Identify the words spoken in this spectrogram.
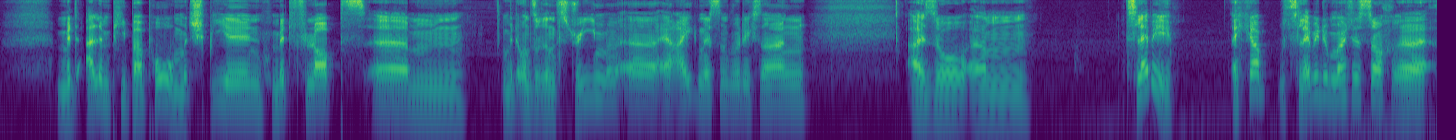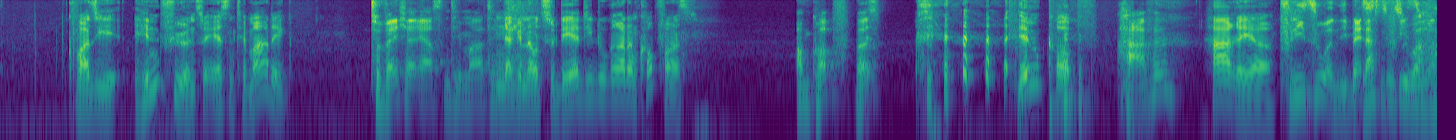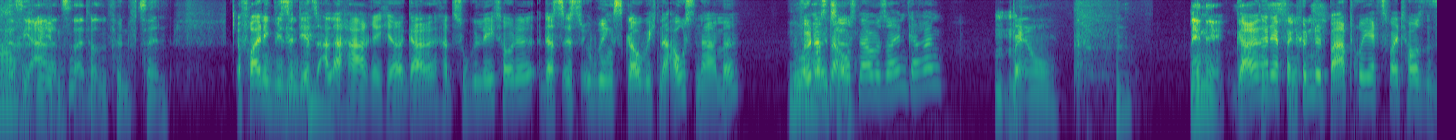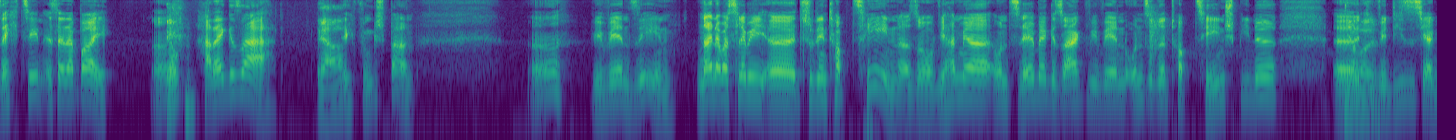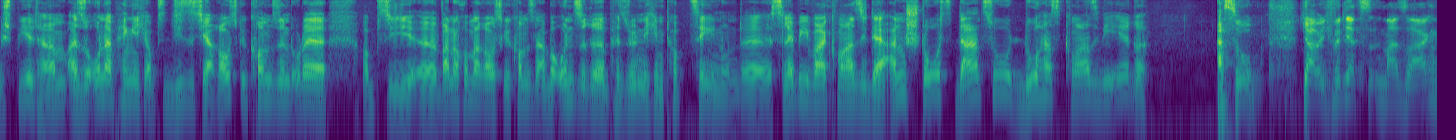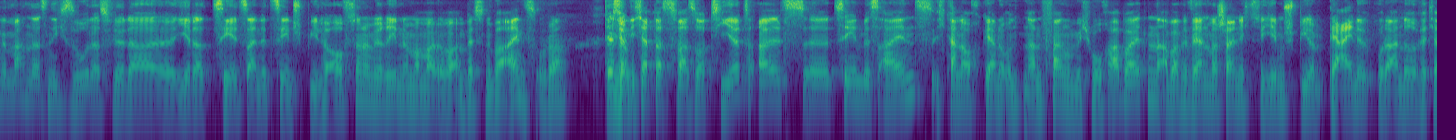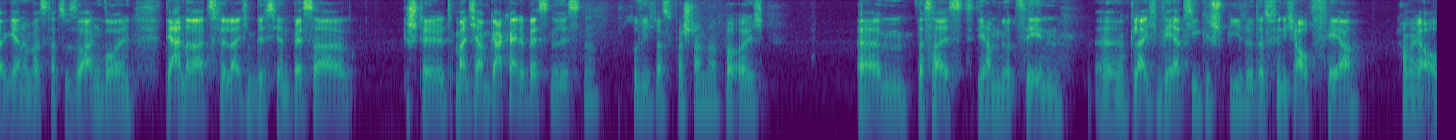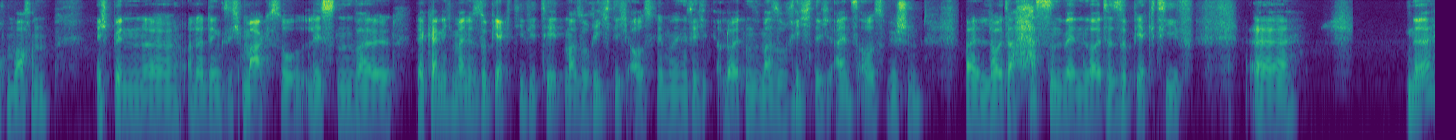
Mit allem Pipapo, mit Spielen, mit Flops, ähm, mit unseren Stream-Ereignissen, würde ich sagen. Also, ähm, Slabby. Ich glaube, Slabby, du möchtest doch äh, quasi hinführen zur ersten Thematik. Zu welcher ersten Thematik? Na, genau zu der, die du gerade im Kopf hast. Am Kopf? Was? Im Kopf. Haare? Haare, ja. Frisuren, die Lasst besten uns über Frisuren Haare des Jahres reden. 2015. Vor allen Dingen, wir sind jetzt alle haarig, ja. Garang hat zugelegt heute. Das ist übrigens, glaube ich, eine Ausnahme. Nur Wird das heute. eine Ausnahme sein, Garang? Bäh. Nee, nee. Garang hat ja Das verkündet, Barprojekt 2016 ist er dabei. Ja? Hat er gesagt. Ja. Ich bin gespannt. Ja, wir werden sehen. Nein, aber Slabby, äh, zu den Top 10. Also, wir haben ja uns selber gesagt, wir werden unsere Top 10 Spiele, äh, die wir dieses Jahr gespielt haben, also unabhängig, ob sie dieses Jahr rausgekommen sind oder ob sie äh, wann auch immer rausgekommen sind, aber unsere persönlichen Top 10. Und äh, Slabby war quasi der Anstoß dazu. Du hast quasi die Ehre. Ach so. Ja, aber ich würde jetzt mal sagen, wir machen das nicht so, dass wir da, äh, jeder zählt seine zehn Spiele auf, sondern wir reden immer mal über, am besten über eins, oder? Meine, ich habe das zwar sortiert als äh, 10 bis 1. Ich kann auch gerne unten anfangen und mich hocharbeiten, aber wir werden wahrscheinlich zu jedem Spiel, der eine oder andere wird ja gerne was dazu sagen wollen. Der andere hat es vielleicht ein bisschen besser gestellt. Manche haben gar keine besten Listen, so wie ich das verstanden habe bei euch. Ähm, das heißt, die haben nur 10 äh, gleichwertige Spiele. Das finde ich auch fair. Kann man ja auch machen. Ich bin äh, allerdings, ich mag so Listen, weil da kann ich meine Subjektivität mal so richtig ausleben und den Leuten mal so richtig eins auswischen. Weil Leute hassen, wenn Leute subjektiv äh, ne,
